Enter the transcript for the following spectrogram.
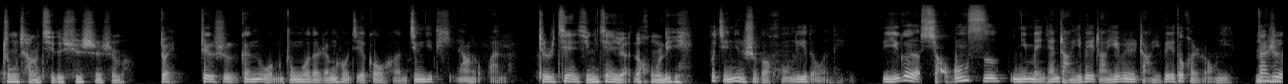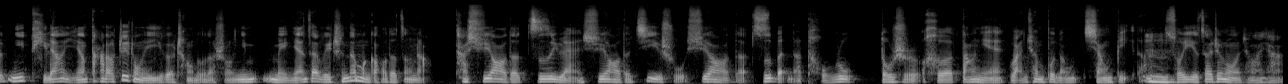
中长期的趋势是吗？对，这个是跟我们中国的人口结构和经济体量有关的，就是渐行渐远的红利，不仅仅是个红利的问题。一个小公司，你每年涨一倍、涨一倍、涨一倍都很容易。但是你体量已经大到这种一个程度的时候，你每年在维持那么高的增长，它需要的资源、需要的技术、需要的资本的投入，都是和当年完全不能相比的。所以在这种情况下，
